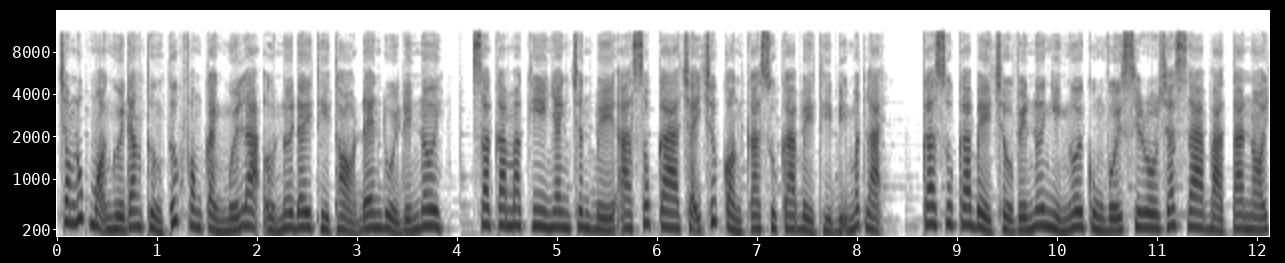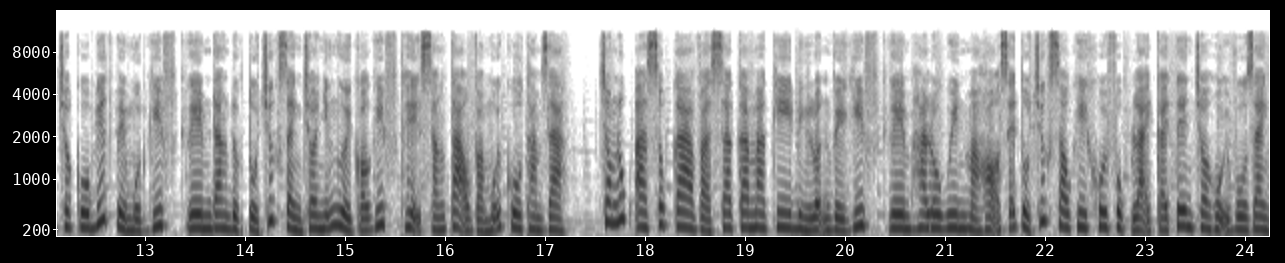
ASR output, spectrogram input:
Trong lúc mọi người đang thưởng thức phong cảnh mới lạ ở nơi đây thì thỏ đen đuổi đến nơi. Sakamaki nhanh chân bế Asoka chạy trước còn Kasuka bể thì bị mất lại. Kasuka bể trở về nơi nghỉ ngơi cùng với Shirojasa bà ta nói cho cô biết về một gift game đang được tổ chức dành cho những người có gift hệ sáng tạo và mỗi cô tham gia. Trong lúc Ahsoka và Sakamaki bình luận về gift game Halloween mà họ sẽ tổ chức sau khi khôi phục lại cái tên cho hội vô danh,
